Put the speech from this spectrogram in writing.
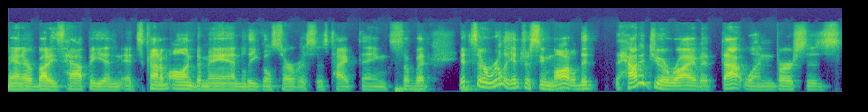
man, everybody's happy. And it's kind of on demand legal services type thing. So, but it's a really interesting model. Did, how did you arrive at that one versus,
